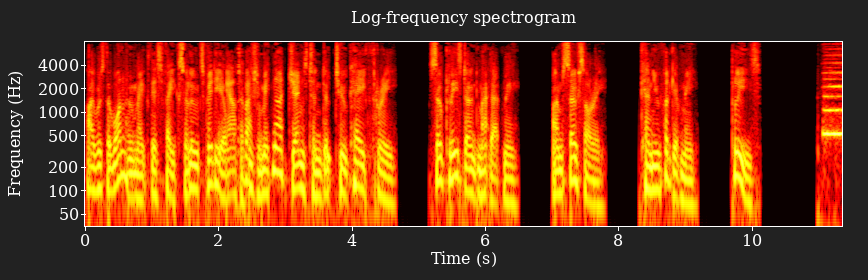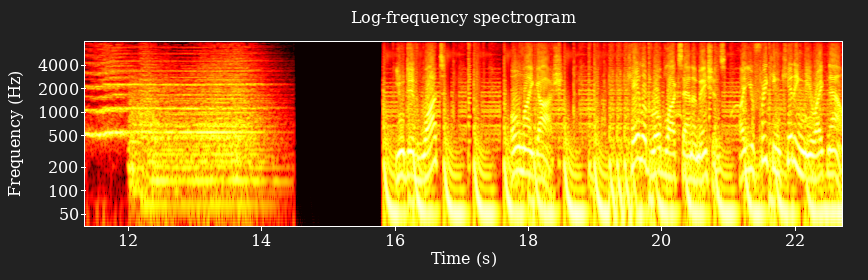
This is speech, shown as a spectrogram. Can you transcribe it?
I was the one who make this fake salutes video out of Azure Midnight Gemstone Dude 2K3. So please don't mad at me. I'm so sorry. Can you forgive me? Please. You did what? Oh my gosh. Caleb Roblox Animations, are you freaking kidding me right now?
